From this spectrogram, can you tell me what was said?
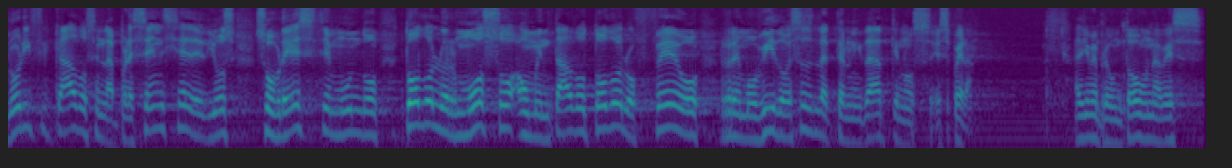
glorificados en la presencia de Dios sobre este mundo, todo lo hermoso aumentado, todo lo feo removido. Esa es la eternidad que nos espera. Alguien me preguntó una vez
